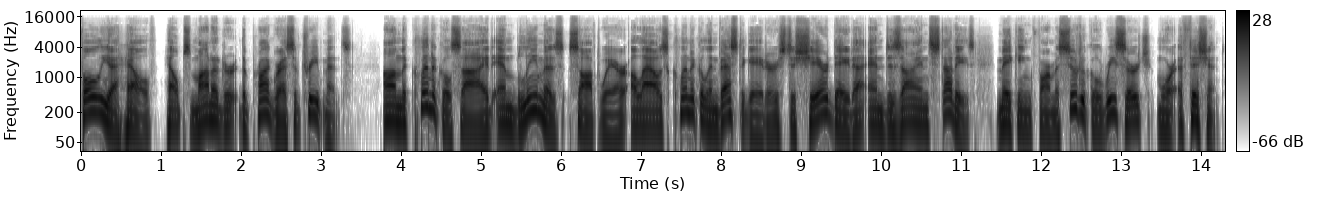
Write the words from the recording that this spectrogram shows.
Folia Health helps monitor the progress of treatments. On the clinical side, Emblema's software allows clinical investigators to share data and design studies, making pharmaceutical research more efficient.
